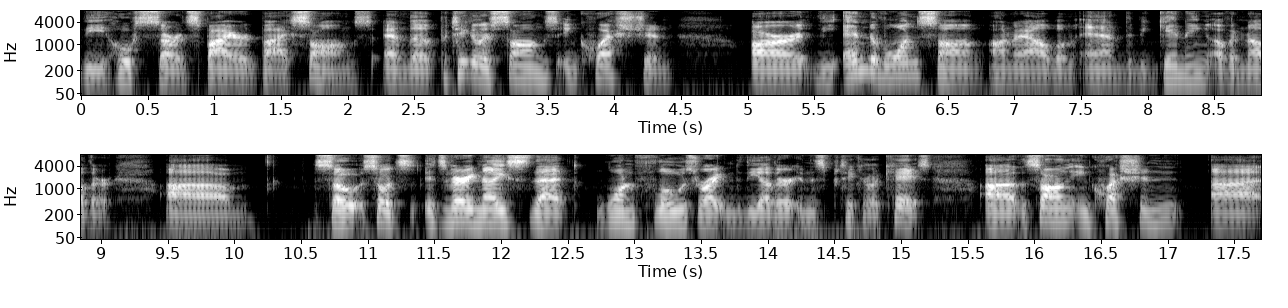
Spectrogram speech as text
the hosts are inspired by songs, and the particular songs in question are the end of one song on an album and the beginning of another. Um, so so it's it's very nice that one flows right into the other in this particular case. Uh, the song in question uh,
